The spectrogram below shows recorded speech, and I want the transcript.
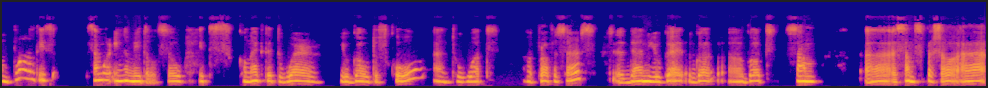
And Poland is somewhere in the middle, so it's connected to where you go to school and to what uh, professors. Then you get got, uh, got some uh, some special uh,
